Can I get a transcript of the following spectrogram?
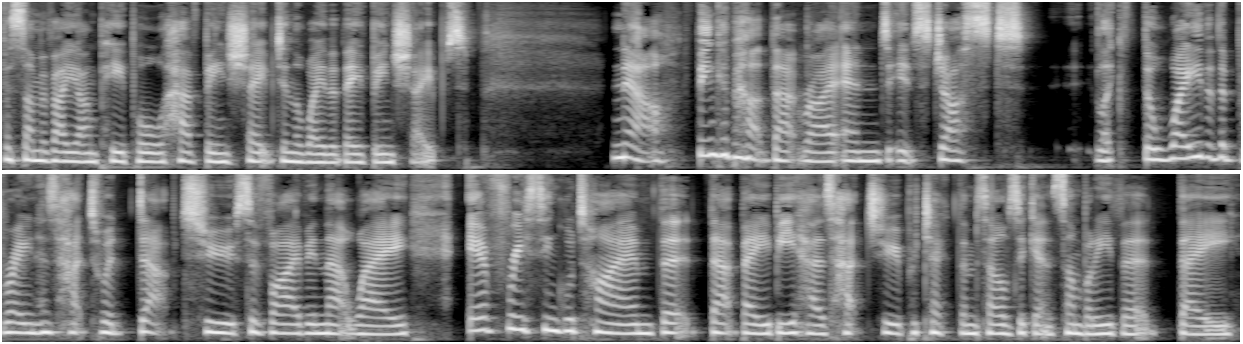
for some of our young people have been shaped in the way that they've been shaped. Now, think about that, right? And it's just like the way that the brain has had to adapt to survive in that way every single time that that baby has had to protect themselves against somebody that they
